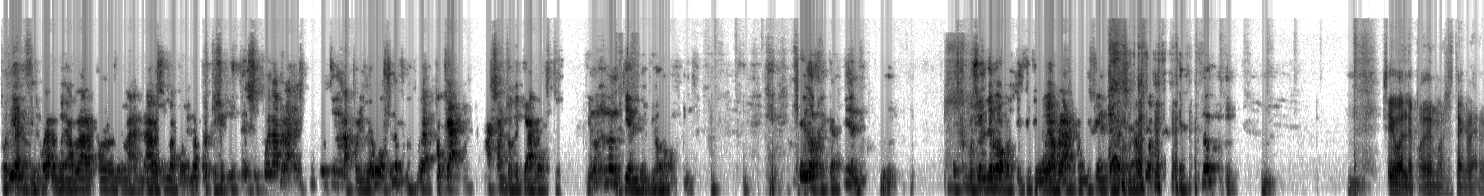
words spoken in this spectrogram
Podría decir, bueno, voy a hablar con los demás, a ver si me apoyan. No, porque si usted se puede hablar, es porque tiene el apoyo de vos, no porque a santo de qué habla usted. Yo no, entiendo yo qué lógica tiene. Es como si el de vos dice que voy a hablar con gente a ver si me apoya. Sí, igual de Podemos, está claro.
